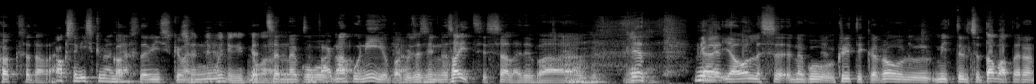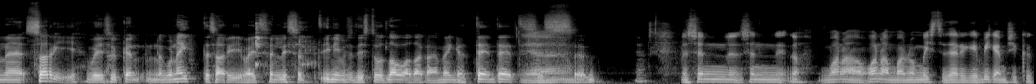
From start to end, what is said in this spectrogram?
kakssada või? kakssada viiskümmend. kakssada viiskümmend. see on nii muidugi kõva. et see on nagu väga... nagunii juba, kui sa sinna said, siis sa oled juba. ja, ja, ja olles nagu Critical Role mitte üldse tavapärane sari või sihuke nagu näitesari, vaid see on lihtsalt inimesed istuvad laua taga ja mängivad DND-d, siis no see on, see on noh, vana, vanamaailma mõistede järgi pigem sihuke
